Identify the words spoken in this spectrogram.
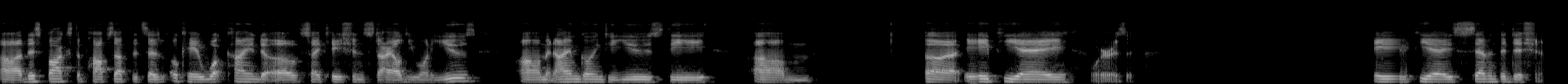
uh, this box that pops up that says, okay, what kind of citation style do you want to use? Um, and I'm going to use the um, uh, APA, where is it? APA 7th edition.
